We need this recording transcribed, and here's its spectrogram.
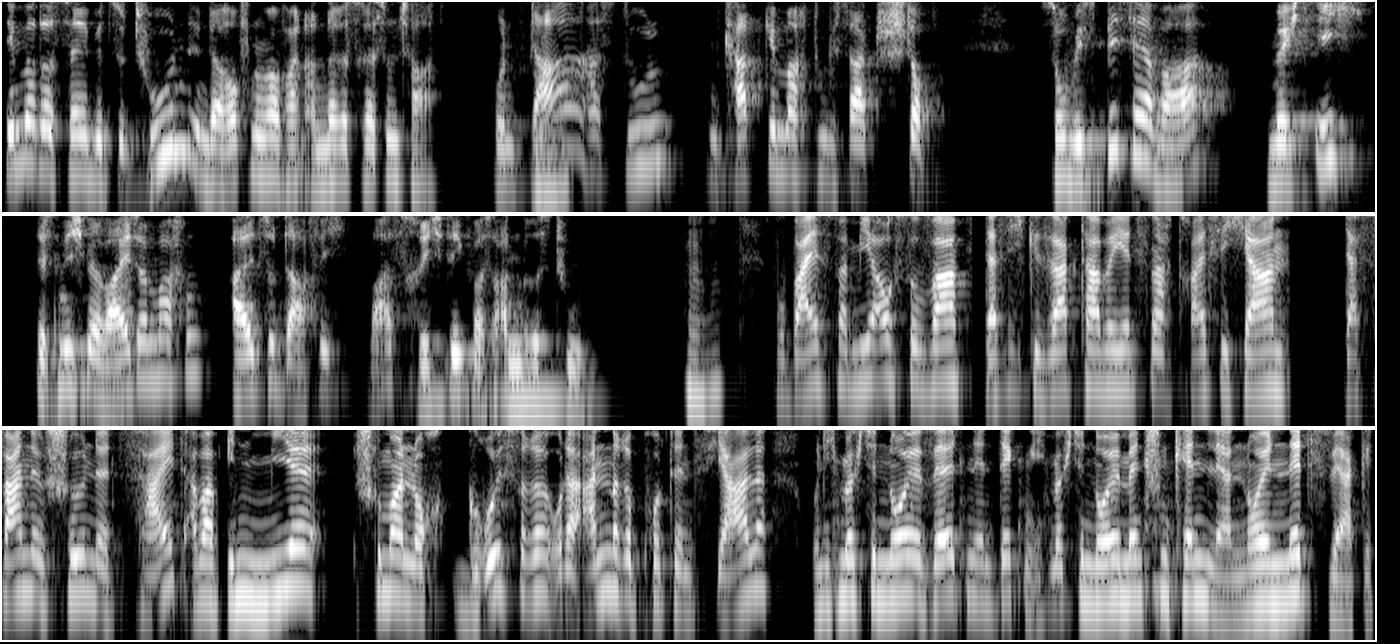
immer dasselbe zu tun, in der Hoffnung auf ein anderes Resultat. Und da mhm. hast du einen Cut gemacht und gesagt, stopp. So wie es bisher war, möchte ich es nicht mehr weitermachen, also darf ich was richtig, was anderes tun. Mhm. Wobei es bei mir auch so war, dass ich gesagt habe, jetzt nach 30 Jahren, das war eine schöne Zeit, aber in mir schlummern noch größere oder andere Potenziale und ich möchte neue Welten entdecken. Ich möchte neue Menschen kennenlernen, neue Netzwerke.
